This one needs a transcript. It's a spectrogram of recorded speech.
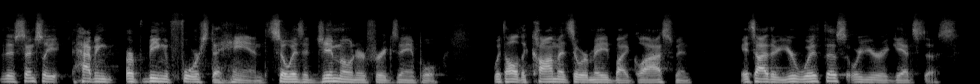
they're essentially having or being forced a hand. So as a gym owner, for example, with all the comments that were made by Glassman, it's either you're with us or you're against us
